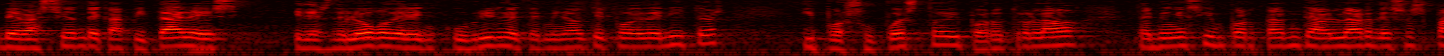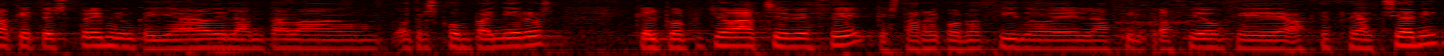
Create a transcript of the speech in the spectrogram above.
de evasión de capitales y, desde luego, de encubrir determinado tipo de delitos y, por supuesto, y por otro lado, también es importante hablar de esos paquetes premium que ya adelantaban otros compañeros, que el propio HBC, que está reconocido en la filtración que hace Fealciani,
